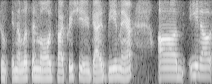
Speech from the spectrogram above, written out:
to in a listen mode. So I appreciate you guys being there. Um, you know,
